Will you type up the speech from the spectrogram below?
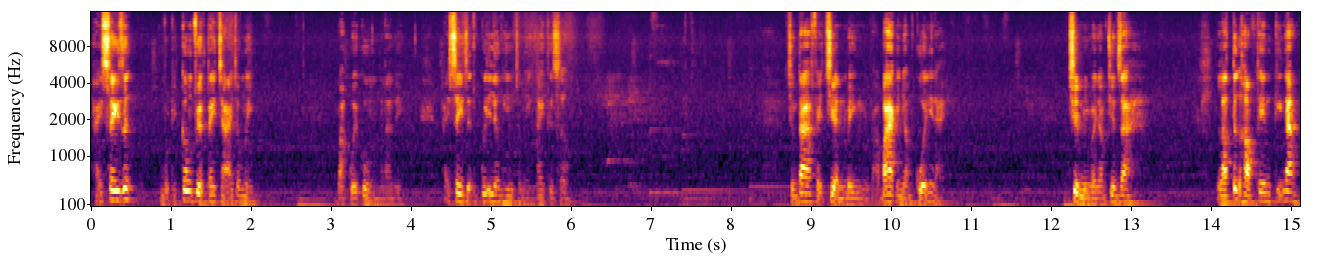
Hãy xây dựng một cái công việc tay trái cho mình. Và cuối cùng là gì? Hãy xây dựng quỹ lương hưu cho mình ngay từ sớm chúng ta phải chuyển mình vào ba cái nhóm cuối này này. Chuyển mình vào nhóm chuyên gia. Là tự học thêm kỹ năng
